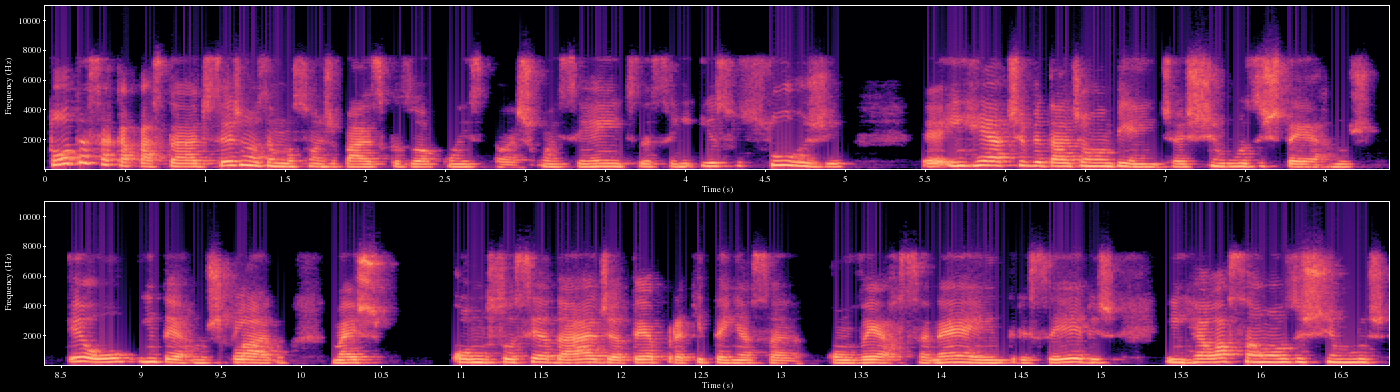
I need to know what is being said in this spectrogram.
Toda essa capacidade, sejam as emoções básicas ou as conscientes, assim, isso surge é, em reatividade ao ambiente, a estímulos externos, e ou internos, claro, mas como sociedade, até para que tenha essa conversa né, entre seres, em relação aos estímulos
